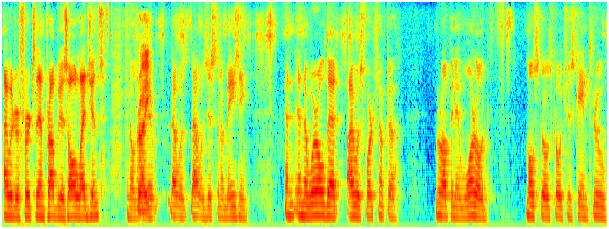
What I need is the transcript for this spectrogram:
I would refer to them probably as all legends. You know, they- Right. they- that was that was just an amazing, and in the world that I was fortunate enough to grow up in in Warroad, most of those coaches came through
